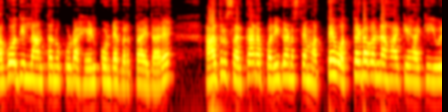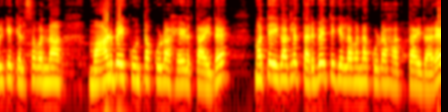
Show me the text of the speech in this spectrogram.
ಆಗೋದಿಲ್ಲ ಅಂತಲೂ ಕೂಡ ಹೇಳ್ಕೊಂಡೇ ಬರ್ತಾ ಇದ್ದಾರೆ. ಆದರೂ ಸರ್ಕಾರ ಪರಿಗಣಿಸದೆ ಮತ್ತೆ ಒತ್ತಡವನ್ನ ಹಾಕಿ ಹಾಕಿ ಇವರಿಗೆ ಕೆಲಸವನ್ನ ಮಾಡಬೇಕು ಅಂತ ಕೂಡ ಹೇಳ್ತಾ ಇದೆ. ಮತ್ತೆ ಈಗಾಗಲೇ ತರಬೇತಿಗೆಲ್ಲವನ್ನ ಕೂಡ ಹಾಕ್ತಾ ಇದ್ದಾರೆ.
